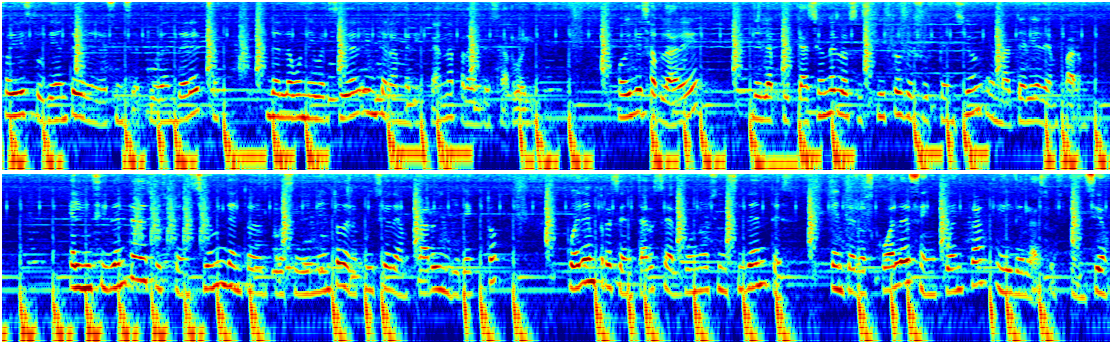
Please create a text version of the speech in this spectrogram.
Soy estudiante de la licenciatura en Derecho de la Universidad Interamericana para el Desarrollo. Hoy les hablaré de la aplicación de los escritos de suspensión en materia de amparo. El incidente de suspensión dentro del procedimiento del juicio de amparo indirecto pueden presentarse algunos incidentes, entre los cuales se encuentra el de la suspensión.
